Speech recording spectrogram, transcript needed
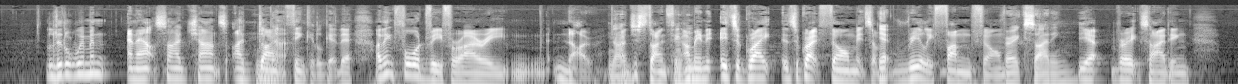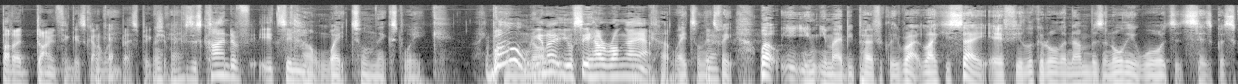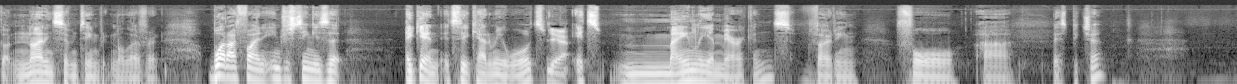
Little Women, an outside chance. I don't No. think it'll get there. I think Ford v Ferrari. No, No. I just don't think. I mean, it's a great, it's a great film. It's a Yep. really fun film. Very exciting. yeah, very exciting. But I don't think it's going to Okay. win Best Picture Okay. because it's kind of it's in. Can't wait till next week. Well, you know, you'll see how wrong I am. Can't wait till next Yeah. week. Well, you, you may be perfectly right. Like you say, if you look at all the numbers and all the awards, it says it's got 1917 written all over it. What I find interesting is that, again, it's the Academy Awards. Yeah. It's mainly Americans voting for uh, Best Picture.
